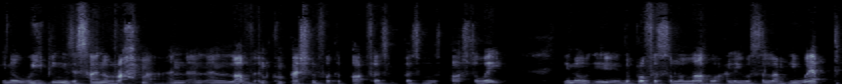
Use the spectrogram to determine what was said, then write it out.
You know, weeping is a sign of rahmah and, and, and love and compassion for the person, person who's passed away. You know, the Prophet sallallahu alaihi wasallam he wept.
